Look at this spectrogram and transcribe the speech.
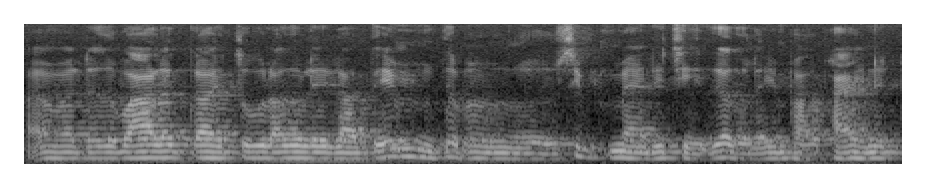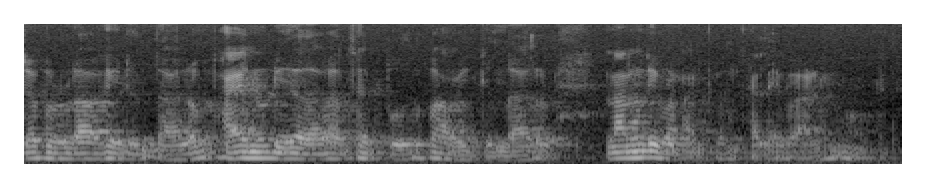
மற்றது வாழைக்காய் தூள் அதில் எல்லாத்தையும் சிப் மாதிரி செய்து அதிலையும் ப பயனற்ற பொருளாக இருந்தாலும் பயனுடையதாக தற்போது பாவிக்கின்றார்கள். நன்றி வணக்கம். கலைவாணி மோகன்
